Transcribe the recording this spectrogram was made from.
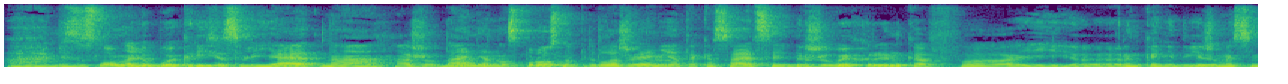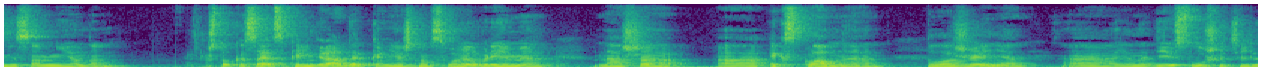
А, безусловно, любой кризис влияет на ожидания, на спрос, на предложение. Это касается и биржевых рынков, э, и э, рынка недвижимости, несомненно. Что касается Калининграда, конечно, в свое время наше а, эксклавное положение. А, я надеюсь, слушатели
